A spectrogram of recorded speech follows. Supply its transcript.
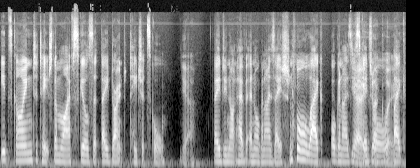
it's going to teach them life skills that they don't teach at school. Yeah. They do not have an organizational, like, organize your Yeah, schedule, exactly. like,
